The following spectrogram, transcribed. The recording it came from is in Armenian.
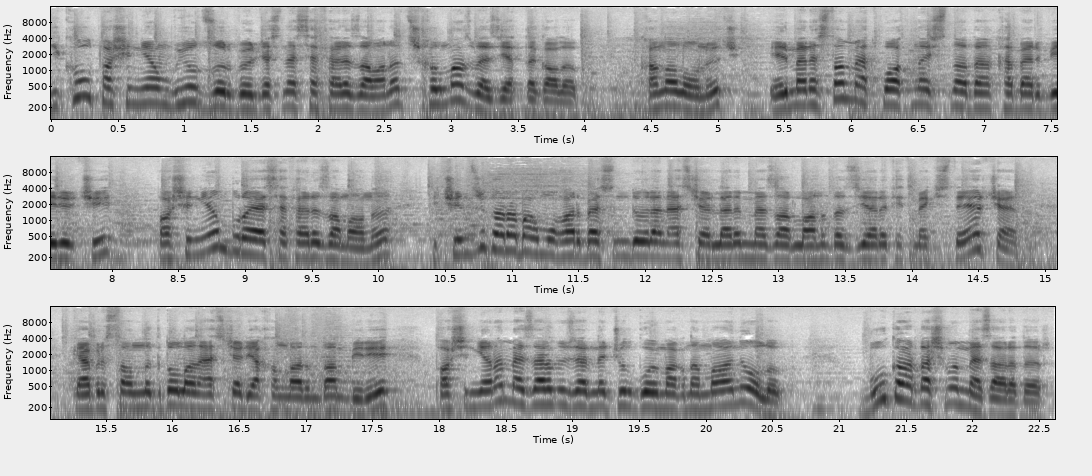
Nikol Paşinyan Vyodzor bölgəsinə səfəri zamanı çıxılmaz vəziyyətdə qalıb. Kanal 13 Ermənistan mətbuatına istinadən xəbər verir ki, Paşinyan buraya səfəri zamanı 2-ci Qarabağ müharibəsində ölən əsgərlərin məzarlarını da ziyarət etmək istəyərkən, qəbristanlıqda olan əsgər yaxınlarından biri Paşinyana məzarın üzərinə gül qoymağına mane olub. Bu qardaşımın məzarıdır.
